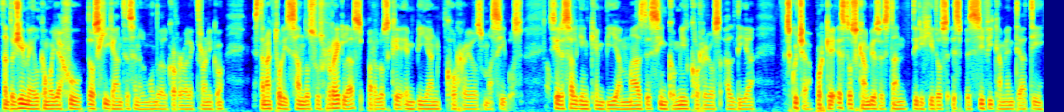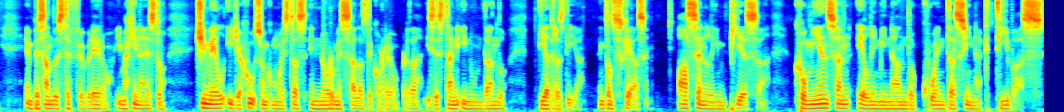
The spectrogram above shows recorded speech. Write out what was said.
Tanto Gmail como Yahoo, dos gigantes en el mundo del correo electrónico, están actualizando sus reglas para los que envían correos masivos. Si eres alguien que envía más de 5.000 correos al día, escucha, porque estos cambios están dirigidos específicamente a ti. Empezando este febrero, imagina esto. Gmail y Yahoo son como estas enormes salas de correo, ¿verdad? Y se están inundando día tras día. Entonces, ¿qué hacen? Hacen limpieza comienzan eliminando cuentas inactivas.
